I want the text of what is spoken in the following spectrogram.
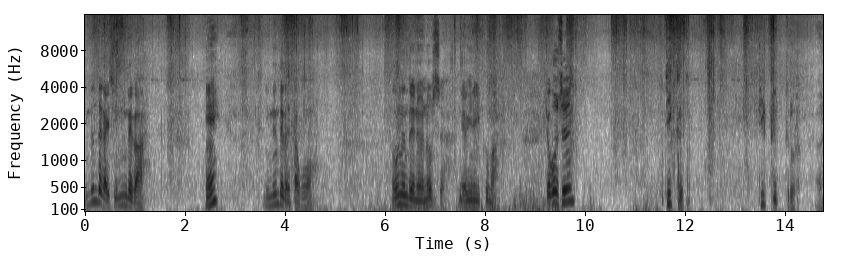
있는 데가 있어, 있는 데가. 예? 있는 데가 있다고. 없는 데는 없어. 여기는 있구만. 저것은 D끝. D끝 들어. 어.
